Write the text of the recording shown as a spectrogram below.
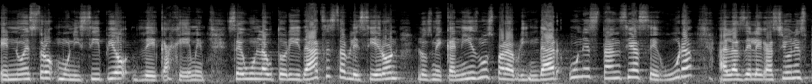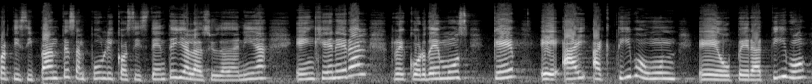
en nuestro municipio de Cajeme. Según la autoridad se establecieron los mecanismos para brindar una estancia segura a las delegaciones participantes, al público asistente y a la ciudadanía en general. Recordemos que eh, hay activo un eh, operativo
